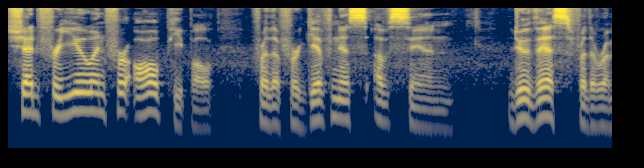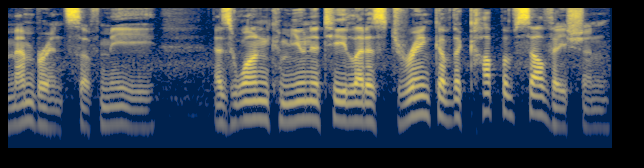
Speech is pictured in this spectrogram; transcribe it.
shed for you and for all people, for the forgiveness of sin. Do this for the remembrance of me. As one community, let us drink of the cup of salvation.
